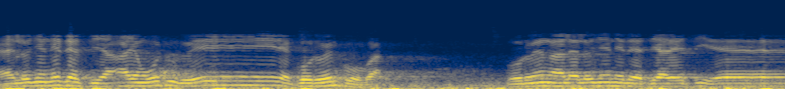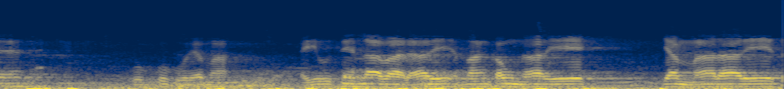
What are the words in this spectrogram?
အဲလူရင်းနေတဲ့စရာအာယုံဝတ္ထုတွေတဲ့ကိုယ်တွင်းကိုပါကိုယ်တွင်းကလည်းလူရင်းနေတဲ့စရာတွေရှိတယ် ကိုကိုကိုယ်ထဲမှာအယုစင်လာပါတာတွေအပန်းကောင်းတာတွေကြမ်းမာတာတွေစ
